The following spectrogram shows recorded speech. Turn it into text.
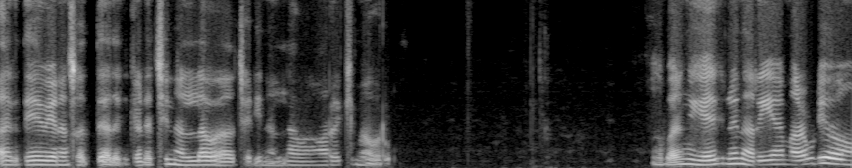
அதுக்கு தேவையான சத்து அதுக்கு கிடச்சி நல்லா செடி நல்லா ஆரோக்கியமாக வரும். பாருங்க ஏற்கனவே நிறைய மறுபடியும்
